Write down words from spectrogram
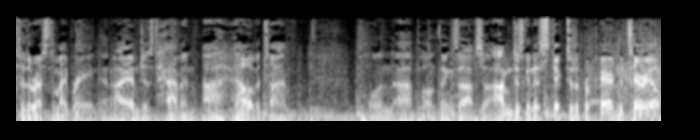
to the rest of my brain. And I am just having a hell of a time pulling uh, pulling things off. So I'm just going to stick to the prepared material.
